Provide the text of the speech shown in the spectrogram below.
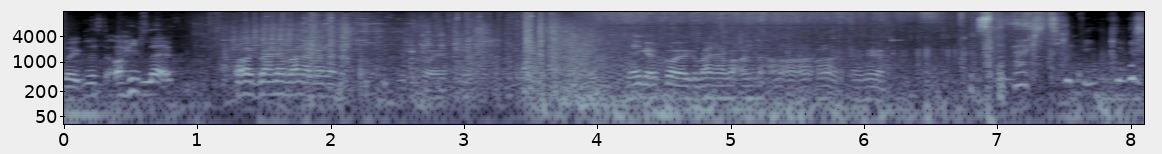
Wait, just, oh, he left. Oh, run out, run out, run out. There you go, Corey, run out, run out, run out, run out, run. It's the backstabbing kid.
